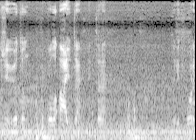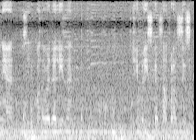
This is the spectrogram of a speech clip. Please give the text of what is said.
И живет он в Пол-Альто. Это Калифорния, Силиконовая долина, близко от Сан-Франциско.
